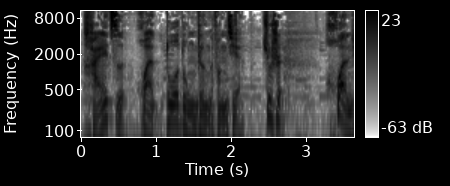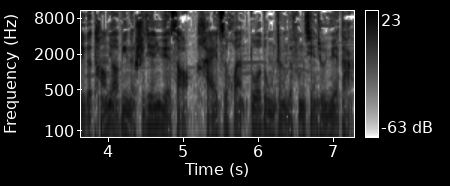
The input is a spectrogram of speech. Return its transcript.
孩子患多动症的风险就是。患这个糖尿病的时间越早，孩子患多动症的风险就越大。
